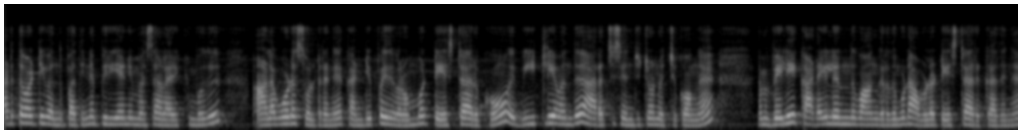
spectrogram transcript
அடுத்த வாட்டி வந்து பார்த்திங்கன்னா பிரியாணி மசாலா அரைக்கும்போது அளவோடு சொல்கிறேங்க கண்டிப்பாக இது ரொம்ப டேஸ்ட்டாக இருக்கும். வீட்லேயே வந்து அரைச்சி செஞ்சுட்டோன்னு வச்சுக்கோங்க. நம்ம வெளியே கடையிலேருந்து வாங்குறதும் கூட அவ்வளோ டேஸ்ட்டாக இருக்காதுங்க.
